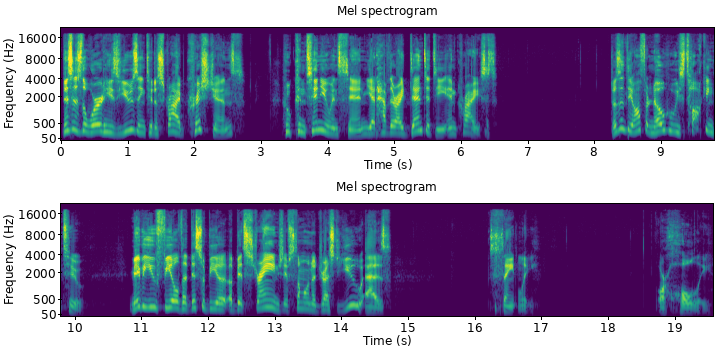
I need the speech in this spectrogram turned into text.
This is the word he's using to describe Christians who continue in sin yet have their identity in Christ. Doesn't the author know who he's talking to? Maybe you feel that this would be a, a bit strange if someone addressed you as saintly or holy.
